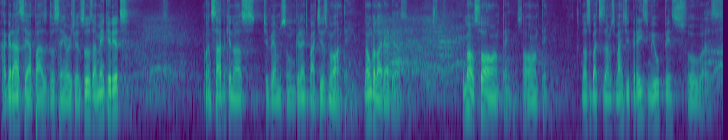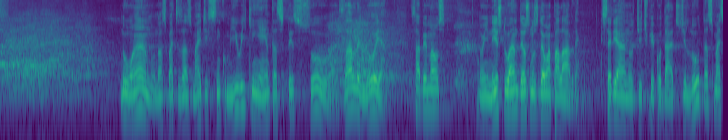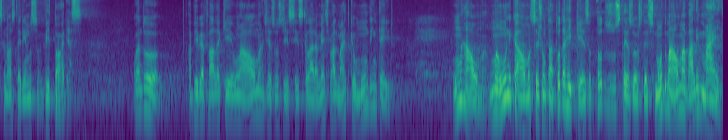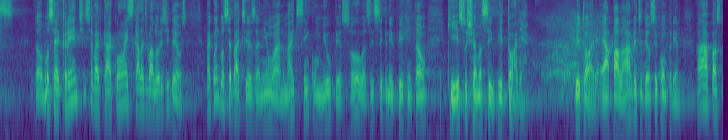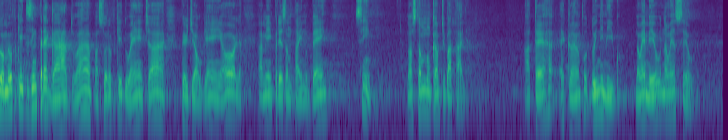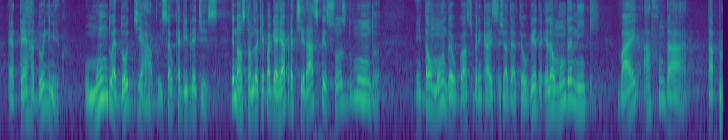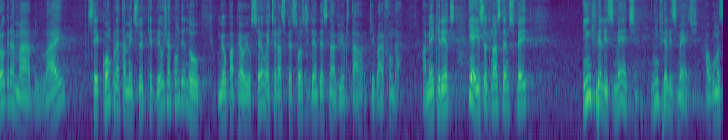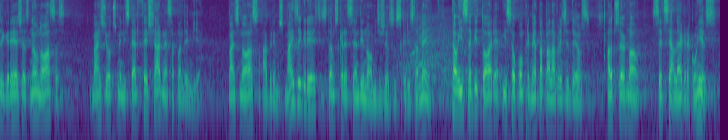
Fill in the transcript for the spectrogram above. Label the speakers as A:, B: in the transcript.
A: A graça e a paz do Senhor Jesus, amém, queridos? Amém. Quantos sabem que nós tivemos um grande batismo ontem? Dão glória a Deus. Irmão, só ontem, só ontem, nós batizamos mais de 3 mil pessoas. No ano, nós batizamos mais de 5.500 pessoas. Aleluia. Sabe, irmãos, no início do ano, Deus nos deu uma palavra que seria ano de dificuldades, de lutas, mas que nós teríamos vitórias. Quando a Bíblia fala que uma alma, Jesus disse isso claramente, vale mais do que o mundo inteiro. Uma alma, uma única alma, você juntar toda a riqueza, todos os tesouros desse mundo, uma alma vale mais. Então, você é crente, você vai ficar com a escala de valores de Deus. Mas quando você batiza em um ano mais de 5 mil pessoas, isso significa então que isso chama-se vitória vitória. É a palavra de Deus se cumprindo. Ah, pastor, eu fiquei desempregado. Ah, pastor, eu fiquei doente. Ah, perdi alguém. Olha, a minha empresa não está indo bem. Sim, nós estamos num campo de batalha. A terra é campo do inimigo. Não é meu, não é seu. É terra do inimigo. O mundo é do diabo. Isso é o que a Bíblia diz. E nós estamos aqui para guerrear, para tirar as pessoas do mundo. Então, o mundo, eu gosto de brincar isso, você já deve ter ouvido, ele é um mundo anique vai afundar, está programado, vai ser completamente destruído, porque Deus já condenou. O meu papel e o seu é tirar as pessoas de dentro desse navio que, tá, que vai afundar. Amém, queridos? E é isso que nós temos feito. Infelizmente, infelizmente, algumas igrejas, não nossas, mas de outros ministérios, fecharam nessa pandemia. Mas nós abrimos mais igrejas, estamos crescendo em nome de Jesus Cristo. Amém? Então, isso é vitória, isso é o cumprimento da palavra de Deus. Fala para o seu irmão, você se alegra com isso?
